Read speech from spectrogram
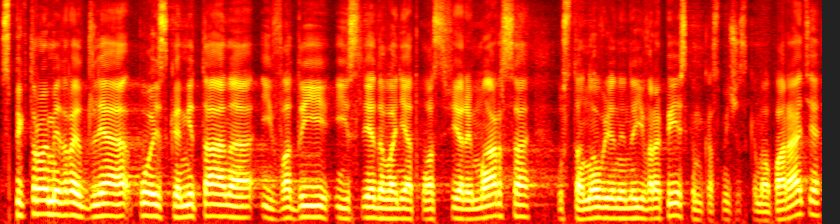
Спектрометры для поиска метана и воды и исследования атмосферы Марса установлены на европейском космическом аппарате,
